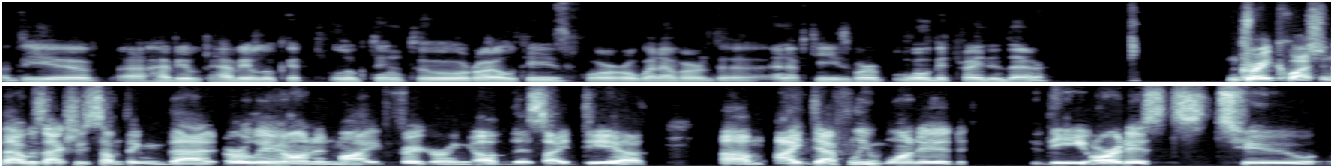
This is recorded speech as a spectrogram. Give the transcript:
Uh, do you uh, have you have you looked at, looked into royalties for whenever the nfts were will be traded there? Great question. That was actually something that early on in my figuring of this idea um, i definitely wanted the artists to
